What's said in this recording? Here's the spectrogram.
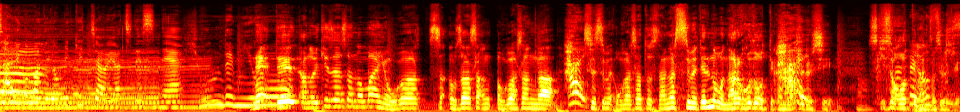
最後まで読み切っちゃうやつですね。読んでみよう、ね、であの池澤さんの前に小川さん小沢さん小川さんがはい。進め、小川聡さんが進めてるのもなるほどって感じするし、好きそうって感じもするし。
